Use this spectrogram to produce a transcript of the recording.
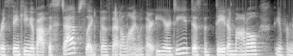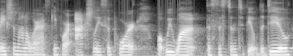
we're thinking about the steps like, does that align with our ERD? Does the data model, the information model we're asking for, actually support what we want the system to be able to do?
